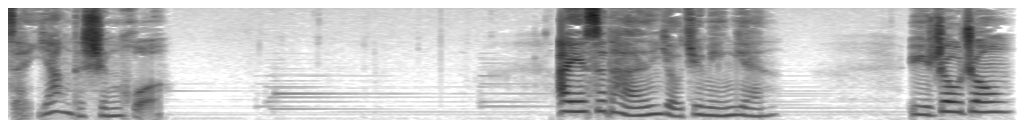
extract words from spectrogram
怎样的生活。爱因斯坦有句名言：“宇宙中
